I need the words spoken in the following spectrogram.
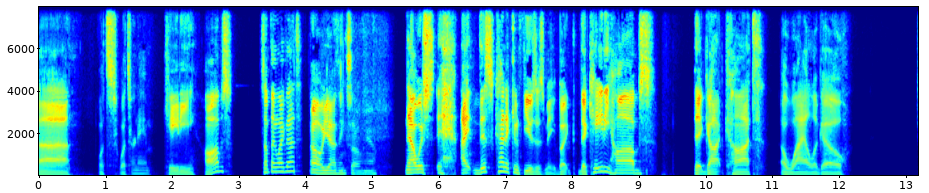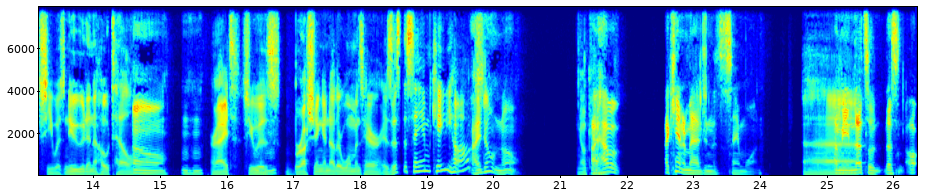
uh, what's what's her name? Katie Hobbs, something like that. Oh yeah, I think so. Yeah. Now, which I this kind of confuses me, but the Katie Hobbs that got caught a while ago, she was nude in a hotel, Oh. hmm right? She was brushing another woman's hair. Is this the same Katie Hobbs? I don't know. Okay. I have a. I can't imagine it's the same one. Uh, I mean, that's a that's uh,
